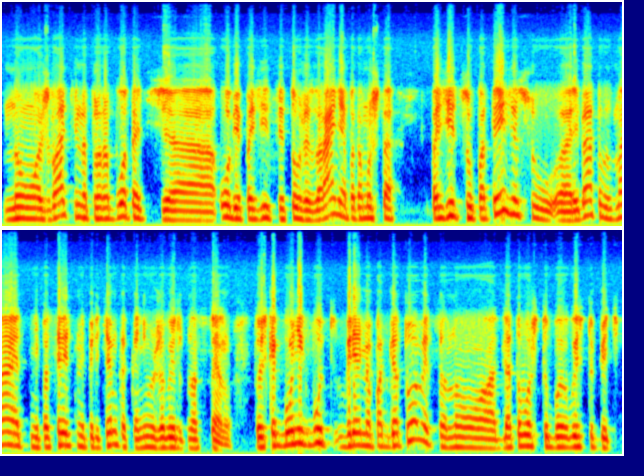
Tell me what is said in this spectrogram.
но желательно проработать обе позиции тоже заранее, потому что позицию по тезису ребята узнают непосредственно перед тем, как они уже выйдут на сцену. То есть как бы у них будет время подготовиться, но для того, чтобы выступить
